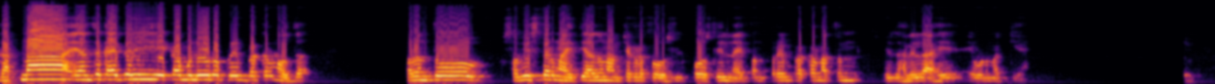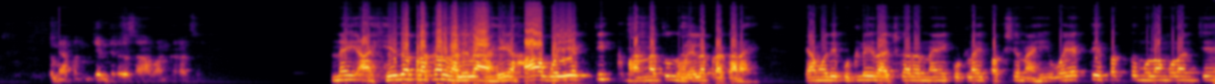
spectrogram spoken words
घटना यांचं काहीतरी एका मुलीवर प्रेम प्रकरण होतं. परंतु सविस्तर माहिती अजून आमच्याकडे पोहोचली पोहोचलेली नाही. पण प्रेम प्रकरणातून हे झालेलं आहे एवढं नक्की आहे. आपण जनतेला कसं आवाहन करायचं नाही हे जो प्रकार झालेला आहे हा वैयक्तिक भांडणातून झालेला प्रकार आहे. त्यामध्ये कुठलंही राजकारण नाही कुठलाही पक्ष नाही. वैयक्तिक फक्त मुला मुलांचे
